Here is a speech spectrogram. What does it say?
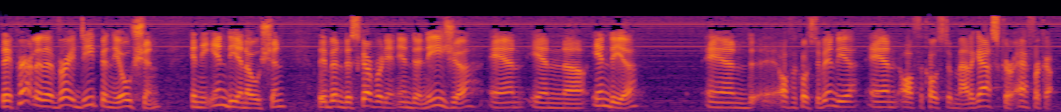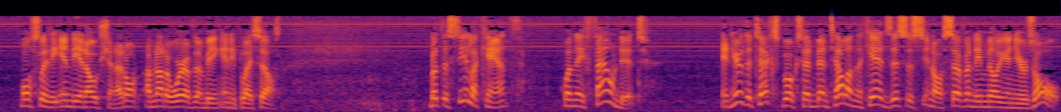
They apparently live very deep in the ocean, in the Indian Ocean. They've been discovered in Indonesia and in uh, India, and uh, off the coast of India, and off the coast of Madagascar, Africa. Mostly the Indian Ocean. I don't, I'm not aware of them being anyplace else. But the coelacanth, when they found it, and here the textbooks had been telling the kids this is, you know, 70 million years old.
